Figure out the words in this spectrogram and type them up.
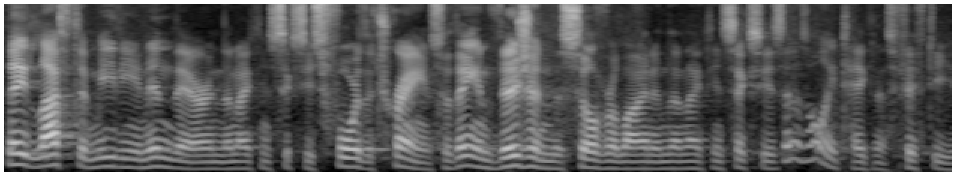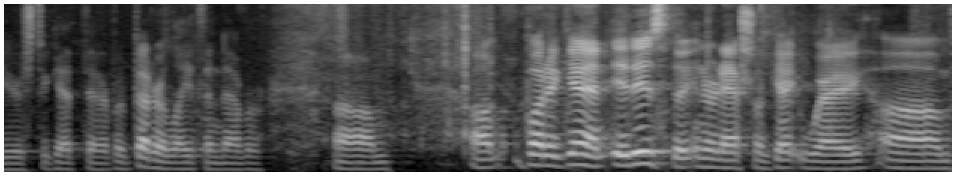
They left the median in there in the 1960s for the train. So they envisioned the Silver Line in the 1960s. And it's only taken us 50 years to get there, but better late than never. Um, um, but again, it is the international gateway. Um,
